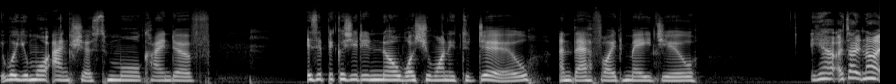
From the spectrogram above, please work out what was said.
were you more anxious, more kind of, is it because you didn't know what you wanted to do and therefore it made you, Yeah, I don't know.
